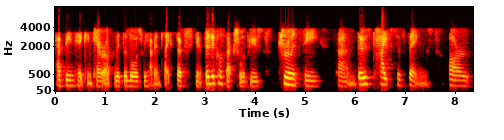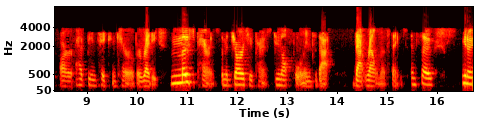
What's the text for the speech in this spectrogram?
have been taken care of with the laws we have in place. So, you know, physical sexual abuse, truancy, um, those types of things are are have been taken care of already. Most parents, the majority of parents, do not fall into that that realm of things. And so, you know,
